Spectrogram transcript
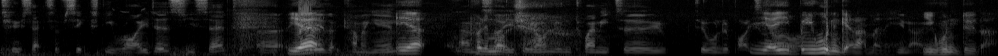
two sets of 60 riders, you said, uh, Yeah. that coming in. yeah and pretty so much. You're 120 to 200 bikes. yeah. You, but you wouldn't get that many. You know. you wouldn't do that.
